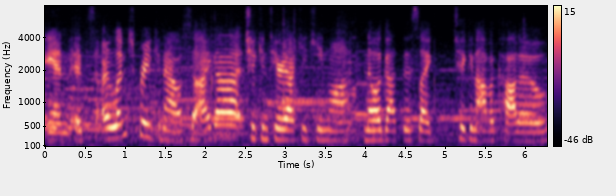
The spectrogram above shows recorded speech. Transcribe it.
and it's our lunch break now. So I got chicken teriyaki quinoa, Noah got this like chicken avocado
